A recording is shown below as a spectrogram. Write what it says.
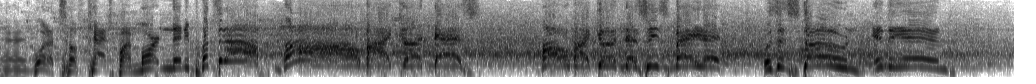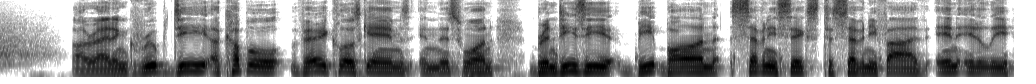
And what a tough catch by Martin. Then he puts it up. Oh goodness! Oh my goodness, he's made it! Was it Stone in the end? All right, in Group D, a couple very close games in this one. Brindisi beat Bonn 76 to 75 in Italy.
